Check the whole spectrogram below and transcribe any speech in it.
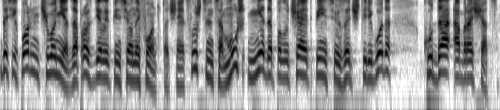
до сих пор ничего нет. Запрос делает пенсионный фонд, уточняет слушательница. Муж недополучает пенсию за 4 года. Куда обращаться?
